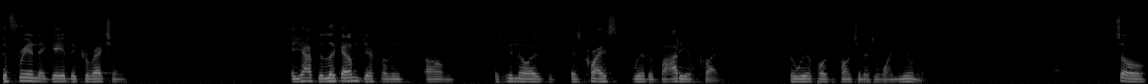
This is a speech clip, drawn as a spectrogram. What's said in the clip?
the friend that gave the correction, and you have to look at them differently, because um, we know as, as Christ, we're the body of Christ. So we're supposed to function as one unit. So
